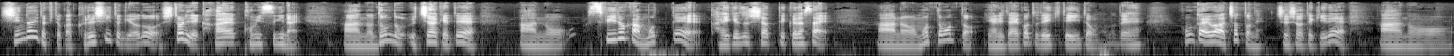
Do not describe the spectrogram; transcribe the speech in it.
しんどい時とか苦しい時ほど一人で抱え込みすぎない。あの、どんどん打ち明けて、あの、スピード感持って解決しちゃってください。あの、もっともっとやりたいことで生きていいと思うので、今回はちょっとね、抽象的で、あの、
